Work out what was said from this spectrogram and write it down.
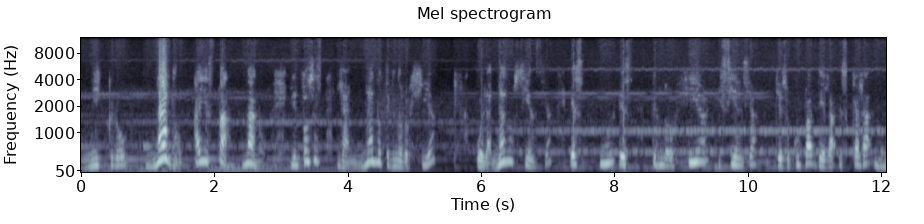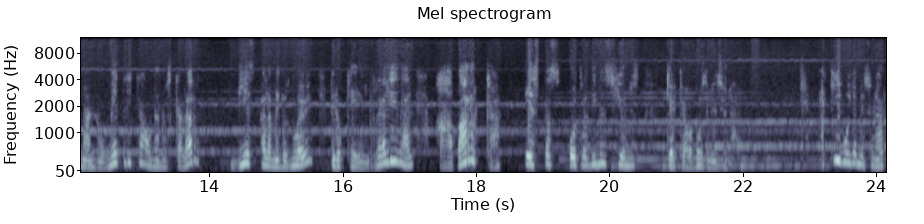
micro, nano. Ahí está, nano. Y entonces la nanotecnología o la nanociencia es, es tecnología y ciencia que se ocupa de la escala nanométrica o nanoescalar 10 a la menos 9, pero que en realidad abarca estas otras dimensiones que acabamos de mencionar. Aquí voy a mencionar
